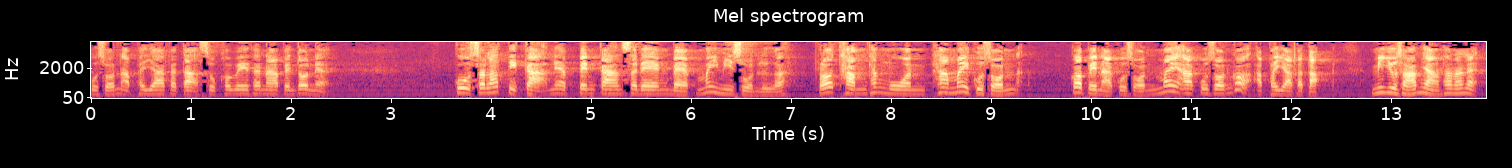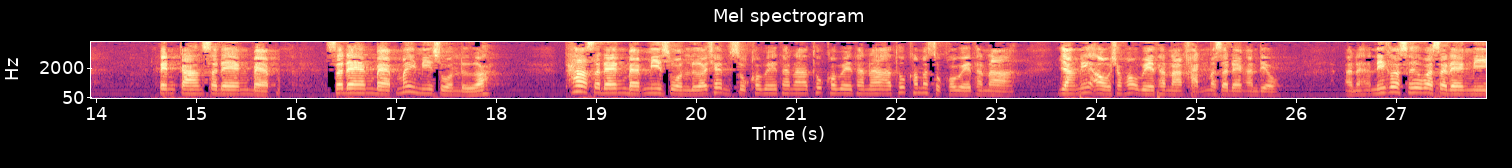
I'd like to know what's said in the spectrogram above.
กุศลอัพยากตะสุขเวทนาเป็นต้นเนี่ยกุศลติกะเนี่ยเป็นการแสดงแบบไม่มีส่วนเหลือ เพราะทำทั้งมวลถ้าไม่กุศลก็เป็นอกุศล ไม่อกุศลก็อัพยากตะ มีอยู่สามอย่างเท่านั้นแหละเป็นการแสดงแบบแสดงแบบไม่มีส่วนเหลือ ถ้าแสดงแบบมีส่วนเหลือ เช่น สุขเวทนา ทุกขเวทนา ทุกขมสุขเวทนา อย่างนี้เอาเฉพาะเวทนาขันมาแสดงอันเดียว อันนี้ก็ซื้อว่าแสดงมี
